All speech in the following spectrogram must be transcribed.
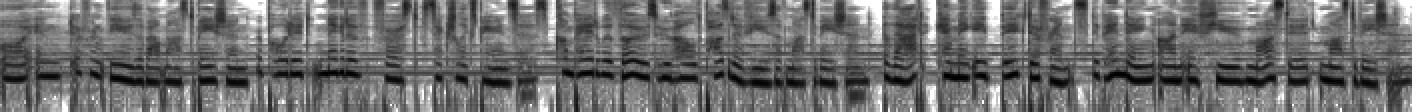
or indifferent views about masturbation reported negative first sexual experiences compared with those who held positive views of masturbation. That can make a big difference depending on if you've mastered masturbation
